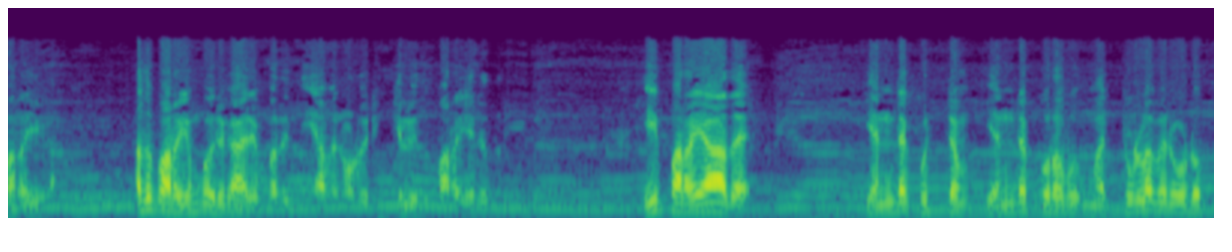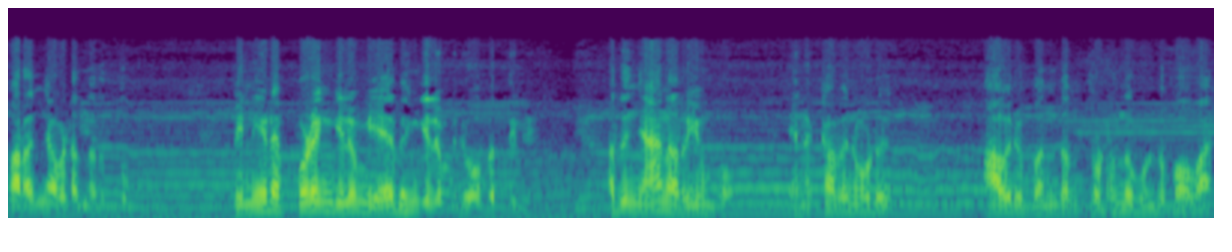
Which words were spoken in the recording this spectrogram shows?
പറയുക. അത് പറയുമ്പോൾ ഒരു കാര്യം പറയും നീ അവനോട് ഒരിക്കലും ഇത് പറയരുത്. ഈ പറയാതെ എന്റെ കുറ്റം എന്റെ കുറവ് മറ്റുള്ളവരോട് പറഞ്ഞവിടെ നിർത്തും. പിന്നീട് എപ്പോഴെങ്കിലും ഏതെങ്കിലും രൂപത്തിൽ അത് ഞാൻ അറിയുമ്പോൾ എനിക്ക് അവനോട് ആ ഒരു ബന്ധം തുടർന്നു കൊണ്ടുപോവാൻ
